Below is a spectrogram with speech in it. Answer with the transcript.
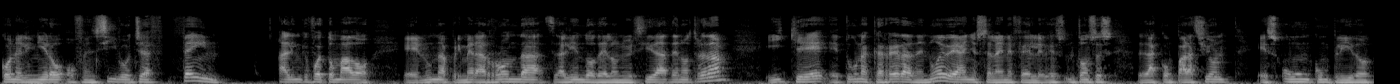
con el liniero ofensivo Jeff Fain, alguien que fue tomado en una primera ronda saliendo de la Universidad de Notre Dame y que eh, tuvo una carrera de nueve años en la NFL. entonces la comparación es un cumplido.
